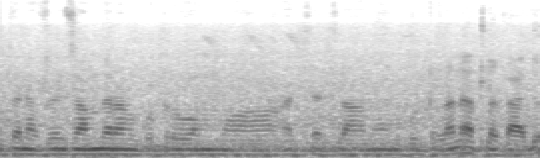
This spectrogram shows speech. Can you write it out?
ఓకేనా ఫ్రెండ్స్ అందరూ అనుకుంటారు అమ్మ అట్లా అట్లా అని అనుకుంటారు కానీ అట్లా కాదు.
